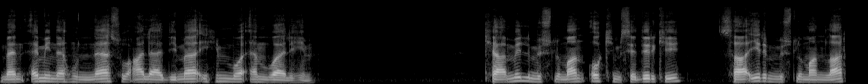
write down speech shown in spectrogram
men eminehun nasu ala dimaihim ve emvalihim Kamil Müslüman o kimsedir ki sair Müslümanlar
